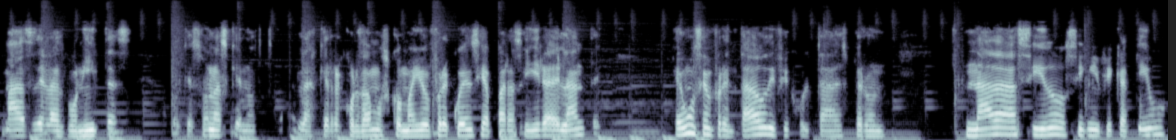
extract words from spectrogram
más de las bonitas, porque son las que nos las que recordamos con mayor frecuencia para seguir adelante. Hemos enfrentado dificultades, pero nada ha sido significativo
